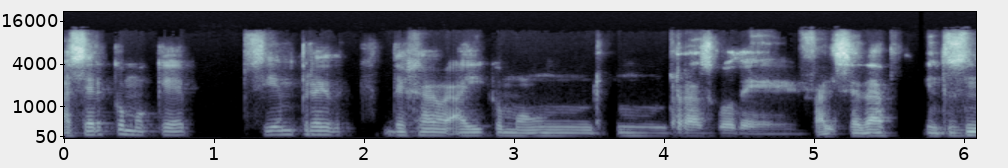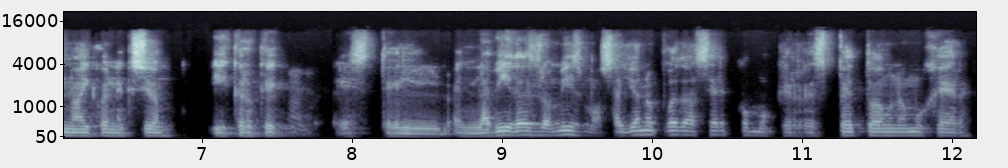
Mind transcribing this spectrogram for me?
hacer como que siempre deja ahí como un, rasgo de falsedad, y entonces no hay conexión. Y creo que este, en la vida es lo mismo, o sea, yo no puedo hacer como que respeto a una mujer,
